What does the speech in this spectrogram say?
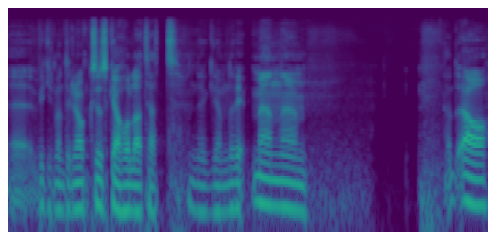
Eh, vilket man tydligen också ska hålla tätt, det glömde vi. Men, eh, att- ja,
